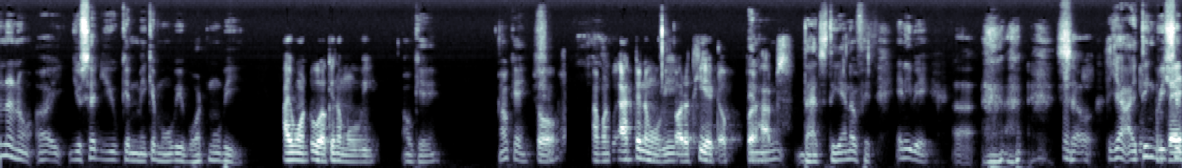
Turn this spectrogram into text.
no, no. Uh, you said you can make a movie. What movie? I want to work in a movie. Okay. Okay, So sure. I want to act in a movie or a theater, And perhaps. that's the end of it. Anyway, uh, so yeah, I think we should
